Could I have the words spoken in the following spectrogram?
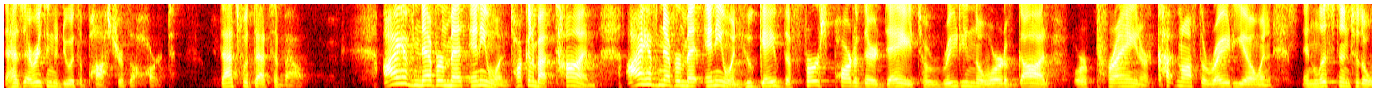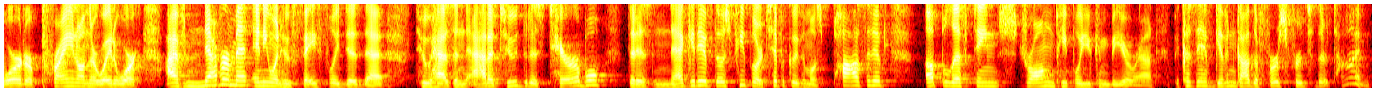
It has everything to do with the posture of the heart. That's what that's about. I have never met anyone, talking about time, I have never met anyone who gave the first part of their day to reading the Word of God or praying or cutting off the radio and, and listening to the Word or praying on their way to work. I've never met anyone who faithfully did that who has an attitude that is terrible, that is negative. Those people are typically the most positive, uplifting, strong people you can be around because they have given God the first fruits of their time.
